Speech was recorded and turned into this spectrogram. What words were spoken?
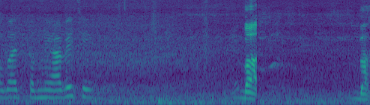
અવાજ તમને આવે છે? બા. બા.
